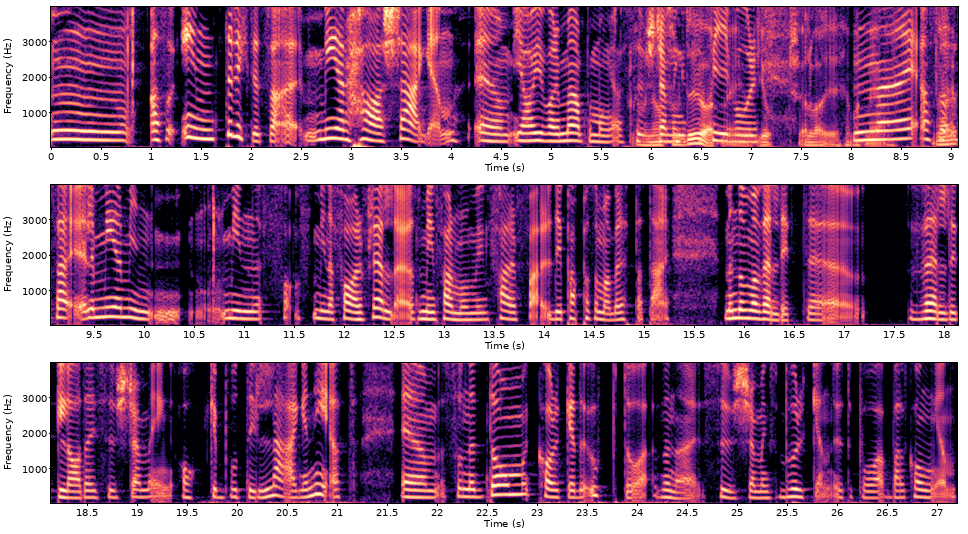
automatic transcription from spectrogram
Mm, alltså inte riktigt så här, mer hörsägen. Um, jag har ju varit med på många surströmmingsskivor. gjort, eller vad det Nej, alltså Nej. Så här, eller mer min, min, mina farföräldrar, alltså min farmor och min farfar. Det är pappa som har berättat det här. Men de var väldigt, uh, väldigt glada i surströmming och bodde i lägenhet. Um, så när de korkade upp då den här surströmmingsburken ute på balkongen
